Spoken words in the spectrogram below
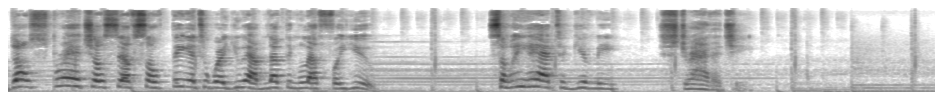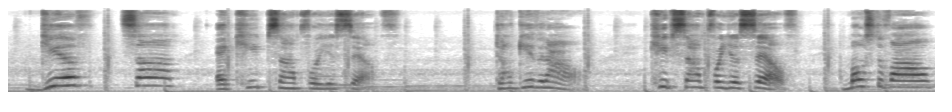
don't spread yourself so thin to where you have nothing left for you. So he had to give me strategy. Give some and keep some for yourself. Don't give it all. Keep some for yourself. Most of all,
